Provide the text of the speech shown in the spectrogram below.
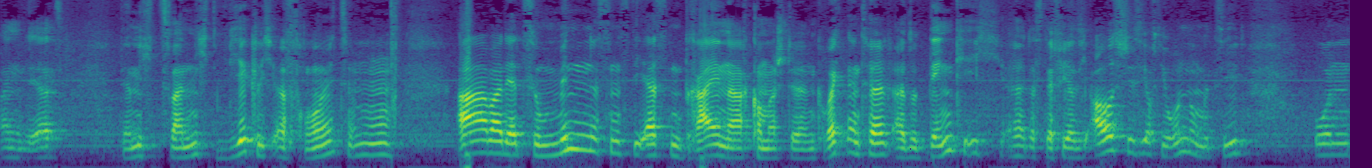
einen Wert, der mich zwar nicht wirklich erfreut, hm, aber der zumindest die ersten drei Nachkommastellen korrekt enthält. Also denke ich, äh, dass der Fehler sich ausschließlich auf die Rundung bezieht und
